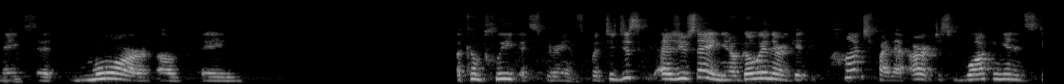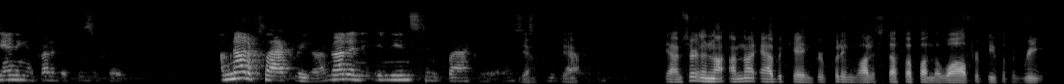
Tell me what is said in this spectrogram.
makes it more of a a complete experience. But to just as you're saying, you know, go in there and get punched by that art, just walking in and standing in front of it physically. I'm not a plaque reader. I'm not an, an instant plaque reader. Let's Yeah, just put it yeah. Yeah, I'm certainly not. I'm not advocating for putting a lot of stuff up on the wall for people to read.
